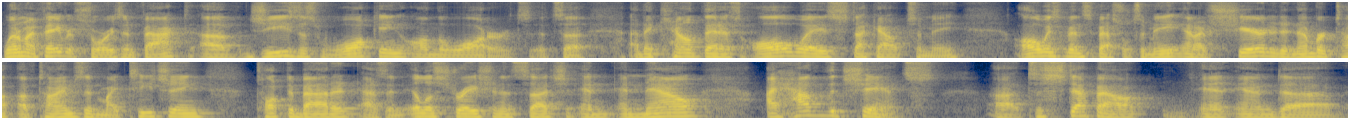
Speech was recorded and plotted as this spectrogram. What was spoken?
one of my favorite stories, in fact, of Jesus walking on the water. It's, it's a, an account that has always stuck out to me always been special to me, and I've shared it a number of times in my teaching, talked about it as an illustration and such, and and now I have the chance uh, to step out and and uh,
